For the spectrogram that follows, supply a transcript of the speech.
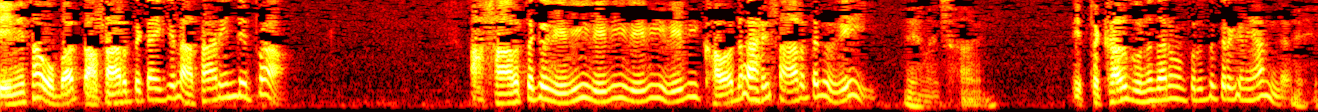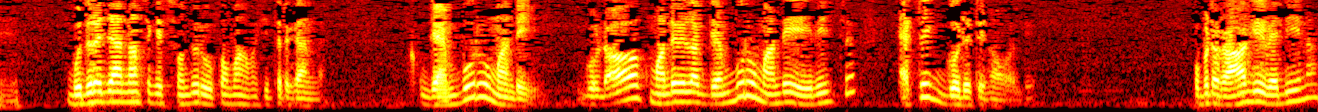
ඒ නිසා ඔබත් අසාර්ථකයි කියලා අසාරින්න එපා. අසාර්ථක වෙවි වෙවි වෙවි වෙවි කවදා හරි සාර්ථක වෙයි. එහෙමයි ස්වාමී. එතකල් ගුණධර්ම පුරුදු කරගෙන යන්න. බුදුරජාණන් වහන්සේගේ සොඳුරු උපමාව හිතට ගන්න. ගැඹුරු මඩේ ගොඩාක් මඩ වෙලා ගැඹුරු මඩේ එරිච්ච ඇටෙක් ගොඩට එනවා වගේ. ඔබට රාගේ වැඩි නම්,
